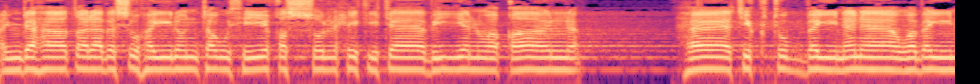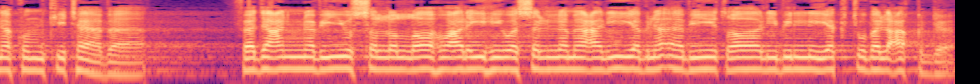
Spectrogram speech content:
عندها طلب سهيل توثيق الصلح كتابيا وقال هات اكتب بيننا وبينكم كتابا. فدعا النبي صلى الله عليه وسلم علي بن أبي طالب ليكتب العقد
